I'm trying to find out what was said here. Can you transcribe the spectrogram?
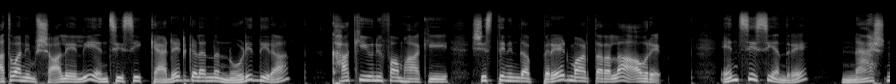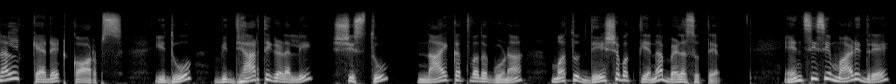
ಅಥವಾ ನಿಮ್ಮ ಶಾಲೆಯಲ್ಲಿ ಎನ್ಸಿಸಿ ಕ್ಯಾಡೆಟ್ಗಳನ್ನು ನೋಡಿದ್ದೀರಾ? ಖಾಕಿ ಯೂನಿಫಾರ್ಮ್ ಹಾಕಿ ಶಿಸ್ತಿನಿಂದ ಪೆರೇಡ್ ಮಾಡ್ತಾರಲ್ಲ ಅವರೇ. ಸಿ ಅಂದ್ರೆ ನ್ಯಾಷನಲ್ ಕ್ಯಾಡೆಟ್ ಕಾರ್ಪ್ಸ್. ಇದು ವಿದ್ಯಾರ್ಥಿಗಳಲ್ಲಿ ಶಿಸ್ತು, ನಾಯಕತ್ವದ ಗುಣ ಮತ್ತು ದೇಶಭಕ್ತಿಯನ್ನ ಬೆಳೆಸುತ್ತೆ. ಎನ್ಸಿಸಿ ಮಾಡಿದ್ರೆ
